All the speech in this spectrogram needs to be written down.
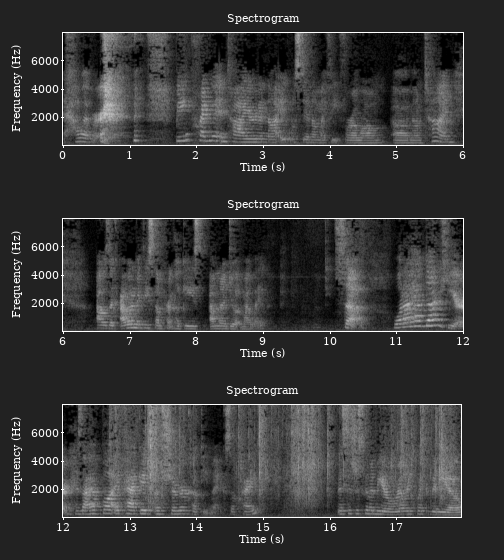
however, being pregnant and tired and not able to stand on my feet for a long uh, amount of time, I was like, I wanna make these thumbprint cookies, I'm gonna do it my way. So, what I have done here is I have bought a package of sugar cookie mix, okay? This is just gonna be a really quick video.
